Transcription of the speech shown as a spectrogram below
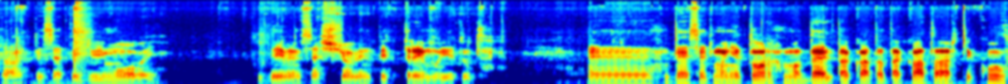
Так, 10-дюймовий. Дивимося, що він підтримує тут. Е, 10 монітор, модель така-то, така-то, артикул,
